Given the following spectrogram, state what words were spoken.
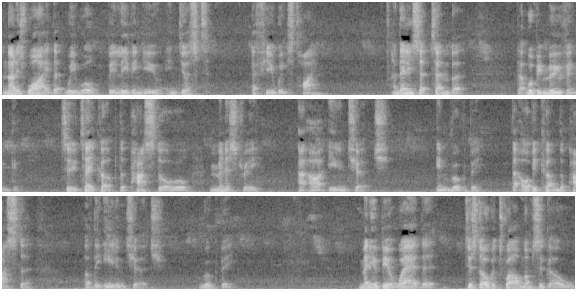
And that is why that we will be leaving you in just a few weeks time. And then in September that we'll be moving to take up the pastoral ministry at our Elim Church in Rugby that I'll become the pastor of the Elim Church, Rugby. Many would be aware that just over 12 months ago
